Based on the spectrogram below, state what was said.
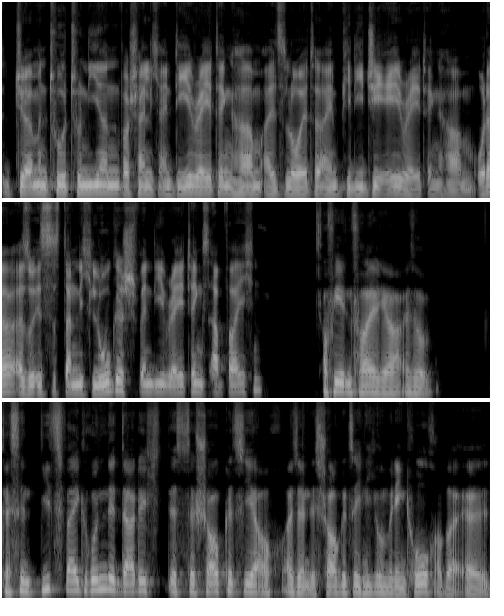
German Tour Turnieren wahrscheinlich ein D-Rating haben, als Leute ein PDGA-Rating haben, oder? Also ist es dann nicht logisch, wenn die Ratings abweichen? Auf jeden Fall, ja. Also das sind die zwei Gründe, dadurch, dass das schaukelt sich ja auch, also es schaukelt sich nicht unbedingt hoch, aber äh,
